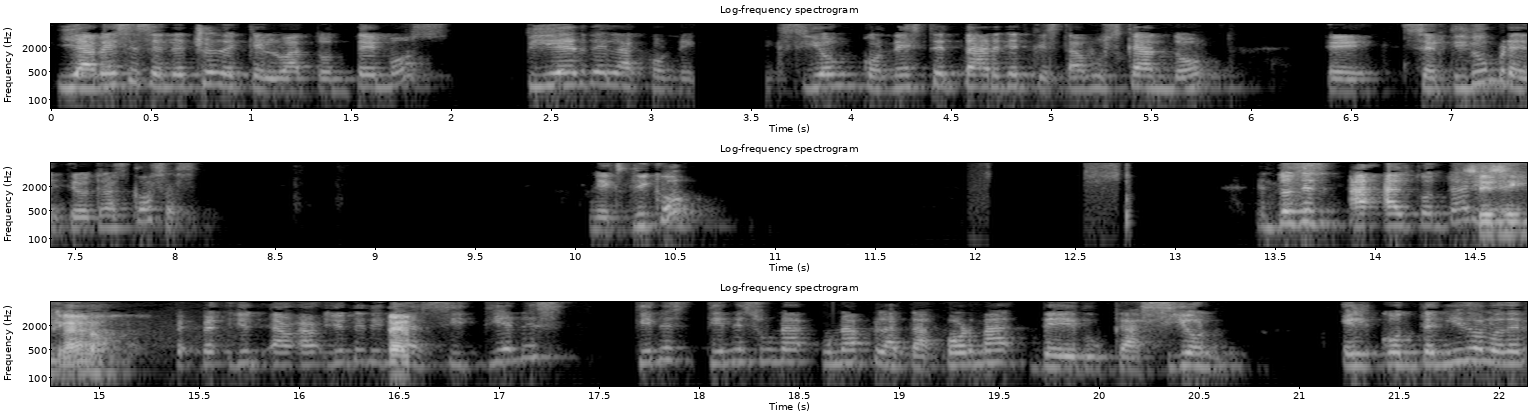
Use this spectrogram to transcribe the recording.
Y a veces el hecho de que lo atontemos pierde la conexión con este target que está buscando eh, certidumbre, entre otras cosas. ¿Me explico? Entonces, al contrario. Sí, sí, claro. Yo, te diría, si tienes, tienes, tienes una, una plataforma de educación, el contenido lo debes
